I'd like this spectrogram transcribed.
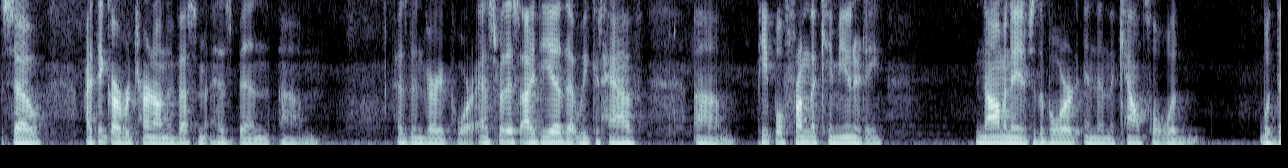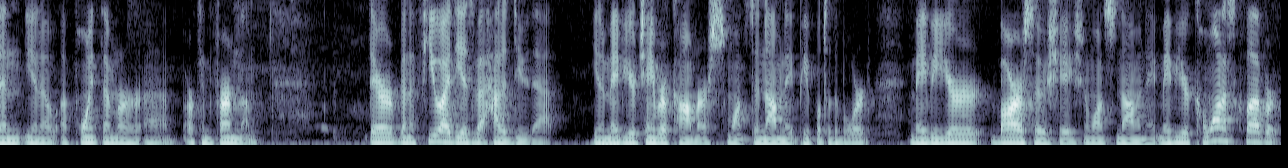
So I think our return on investment has been um, has been very poor. As for this idea that we could have um, people from the community nominated to the board, and then the council would would then you know appoint them or uh, or confirm them. There have been a few ideas about how to do that. You know, maybe your chamber of commerce wants to nominate people to the board. Maybe your bar association wants to nominate. Maybe your Kiwanis club or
